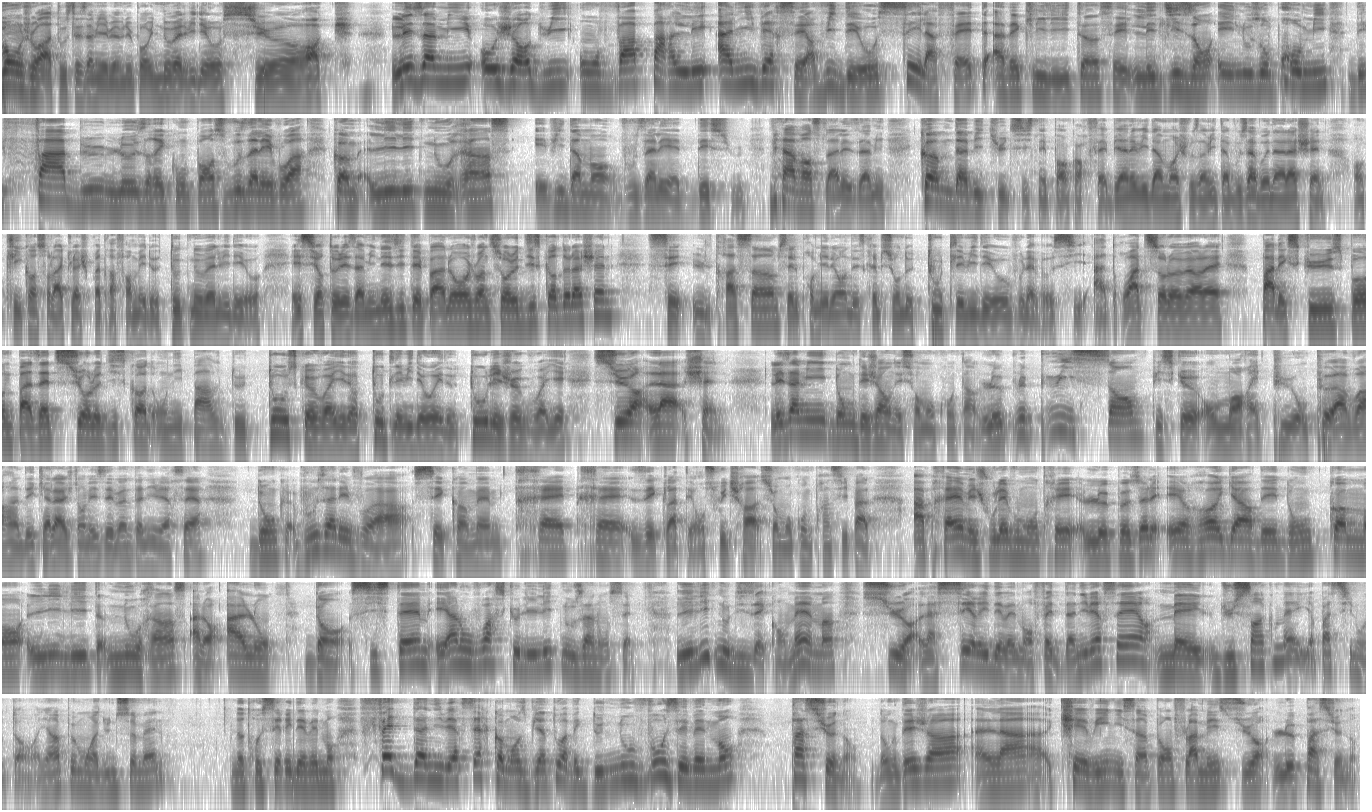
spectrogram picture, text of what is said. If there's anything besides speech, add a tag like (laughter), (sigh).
Bonjour à tous les amis et bienvenue pour une nouvelle vidéo sur Rock. Les amis, aujourd'hui on va parler anniversaire vidéo, c'est la fête avec Lilith, hein, c'est les 10 ans et ils nous ont promis des fabuleuses récompenses. Vous allez voir comme Lilith nous rince évidemment, vous allez être déçus. (laughs) Mais avant cela, les amis, comme d'habitude, si ce n'est pas encore fait, bien évidemment, je vous invite à vous abonner à la chaîne en cliquant sur la cloche pour être informé de toutes nouvelles vidéos. Et surtout, les amis, n'hésitez pas à nous rejoindre sur le Discord de la chaîne. C'est ultra simple, c'est le premier lien en description de toutes les vidéos. Vous l'avez aussi à droite sur l'overlay. Pas d'excuses pour ne pas être sur le Discord. On y parle de tout ce que vous voyez dans toutes les vidéos et de tous les jeux que vous voyez sur la chaîne. Les amis, donc déjà on est sur mon compte hein, le plus puissant puisque on m'aurait pu, on peut avoir un décalage dans les events anniversaires. Donc vous allez voir, c'est quand même très très éclaté. On switchera sur mon compte principal après, mais je voulais vous montrer le puzzle et regardez donc comment Lilith nous rince. Alors allons dans système et allons voir ce que Lilith nous annonçait. Lilith nous disait quand même hein, sur la série d'événements fêtes d'anniversaire, mail du 5 mai, il n'y a pas si longtemps, hein, il y a un peu moins d'une semaine, notre série d'événements fête d'anniversaire commence bientôt avec de nouveaux événements passionnants. Donc déjà, là, Kevin, il s'est un peu enflammé sur le passionnant.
